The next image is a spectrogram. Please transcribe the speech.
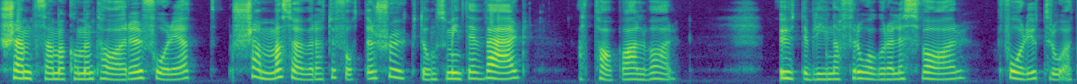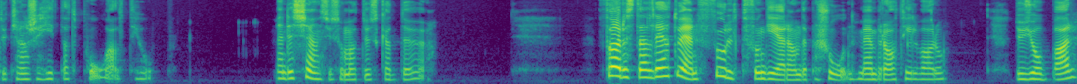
Skämtsamma kommentarer får dig att skämmas över att du fått en sjukdom som inte är värd att ta på allvar. Uteblivna frågor eller svar får dig att tro att du kanske hittat på alltihop. Men det känns ju som att du ska dö. Föreställ dig att du är en fullt fungerande person med en bra tillvaro. Du jobbar,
